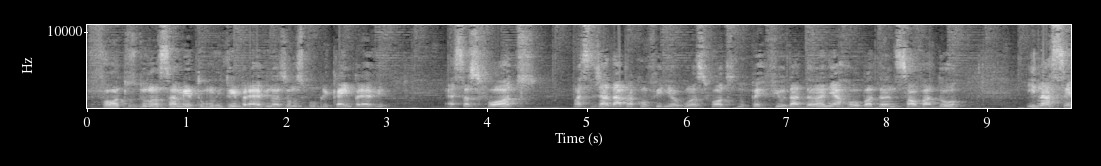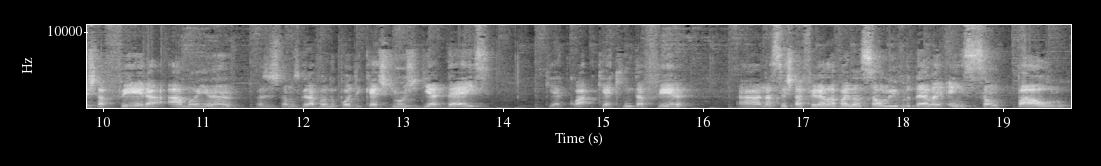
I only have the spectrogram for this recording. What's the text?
fotos do lançamento muito em breve. Nós vamos publicar em breve essas fotos. Mas já dá para conferir algumas fotos no perfil da Dani, arroba Dani Salvador. E na sexta-feira, amanhã, nós estamos gravando o podcast de hoje, dia 10, que é, que é quinta-feira. Ah, na sexta-feira ela vai lançar o livro dela em São Paulo,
